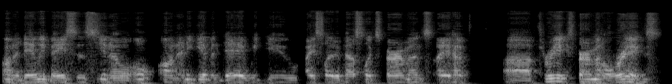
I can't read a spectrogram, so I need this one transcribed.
on a daily basis. You know, on any given day, we do isolated vessel experiments. I have uh, three experimental rigs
